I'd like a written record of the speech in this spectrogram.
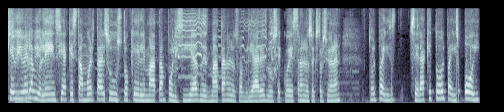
que vive la violencia, que está muerta del susto, que le matan policías, les matan a los familiares, los secuestran, los extorsionan, todo el país... ¿Será que todo el país hoy,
